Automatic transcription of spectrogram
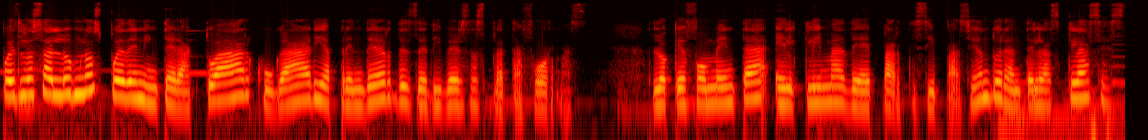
Pues los alumnos pueden interactuar, jugar y aprender desde diversas plataformas, lo que fomenta el clima de participación durante las clases.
